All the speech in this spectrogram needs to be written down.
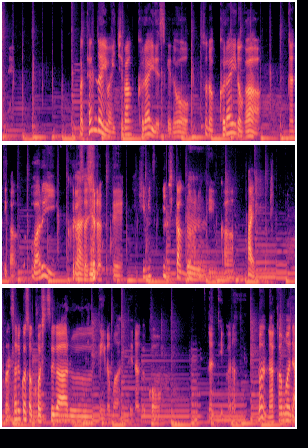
すね。まあ、店内は一番暗いですけど、その暗いのが、なんていうか、悪い暗さじゃなくて、秘密基地感があるっていうか、はいまあ、それこそ個室があるっていうのもあって、なんかこう、なんていうかな、まあ仲間で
